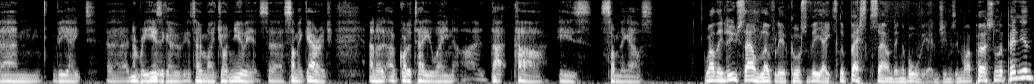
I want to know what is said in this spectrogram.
um, V8 uh, a number of years ago. It's owned by John Newey. It's uh, Summit Garage. And I, have got to tell you, Wayne, uh, that car is something else. Well, they do sound lovely, of course. V8's the best sounding of all the engines, in my personal opinion.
